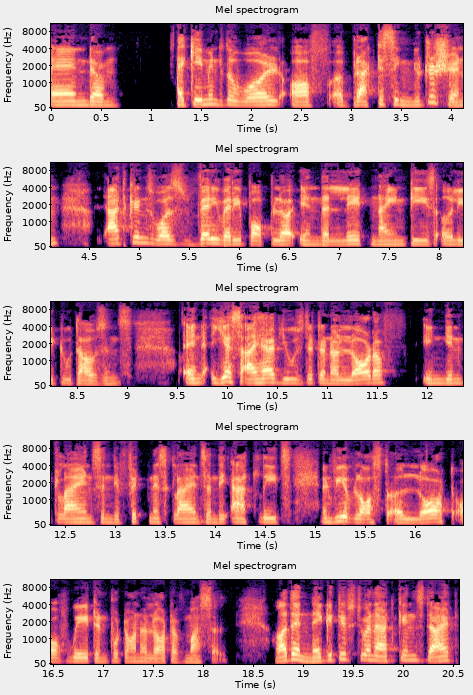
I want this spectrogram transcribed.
and um, I came into the world of uh, practicing nutrition, Atkins was very, very popular in the late 90s, early 2000s. And yes, I have used it in a lot of Indian clients and the fitness clients and the athletes, and we have lost a lot of weight and put on a lot of muscle. Are there negatives to an Atkins diet?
